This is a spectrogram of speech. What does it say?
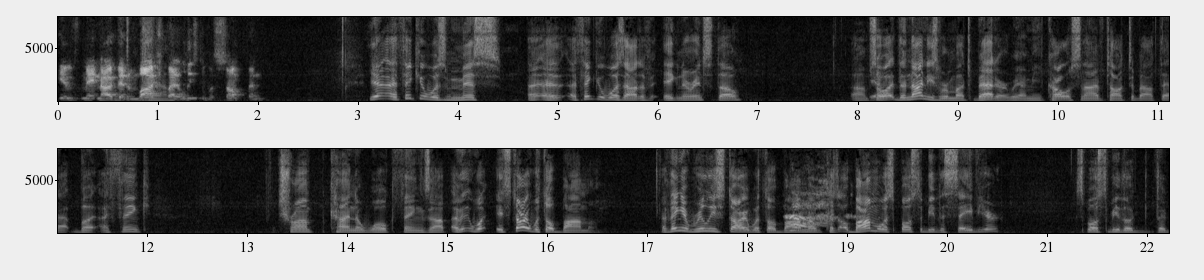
It may not have been much, Yeah. but at least it was something. Yeah, I think it was miss. I, I- I think it was out of ignorance, though. Um, So the '90s were much better. I mean, Carlos and I have talked about that, but I think Trump kind of woke things up. I mean, what, it started with Obama. I think it really started with Obama because Obama was supposed to be the savior, supposed to be the the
